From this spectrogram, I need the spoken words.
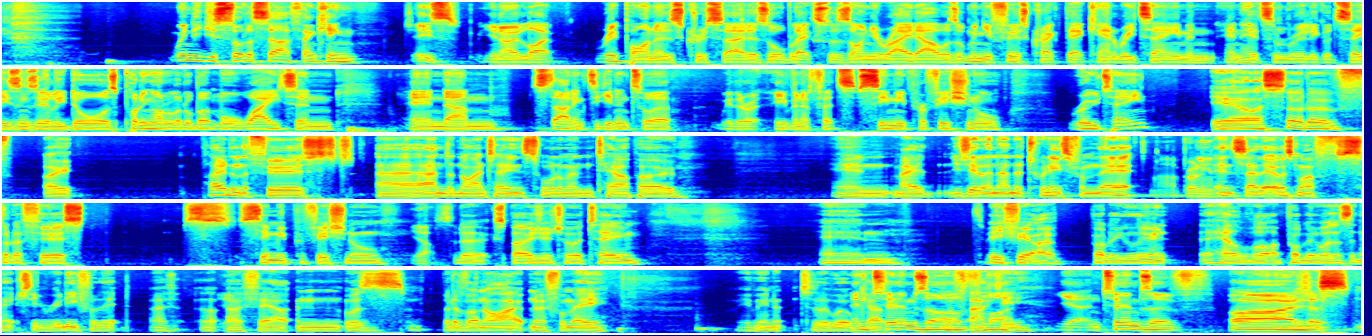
when did you sort of start thinking, geez, you know, like Rep Honours, Crusaders, All Blacks was on your radar? Was it when you first cracked that Canterbury team and, and had some really good seasons early doors, putting on a little bit more weight and and um, starting to get into a whether it, even if it's semi-professional routine? Yeah, I sort of I played in the first uh, under 19s tournament in Taupo and made New Zealand under 20s from that, Oh, brilliant. and so that was my f- sort of first s- semi-professional Yep. sort of exposure to a team. And to be fair, I probably learnt a hell of a lot. I probably wasn't actually ready for that. I, I, I felt, and it was a bit of an eye opener for me. We went to the World in Cup terms of like, yeah, in terms of Oh, I just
